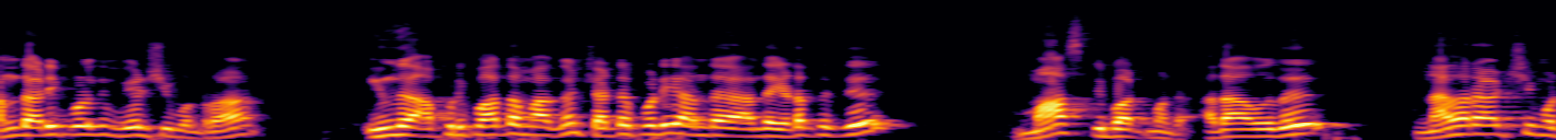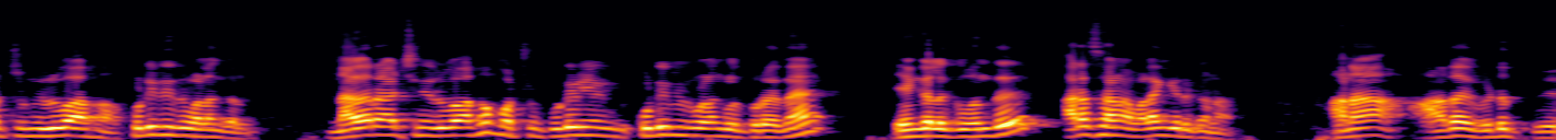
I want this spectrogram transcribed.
அந்த அடிப்படையில் முயற்சி பண்ணுறோம் இந்த அப்படி பார்த்தோமாக்க சட்டப்படி அந்த அந்த இடத்துக்கு மாஸ் டிபார்ட்மெண்ட் அதாவது நகராட்சி மற்றும் நிர்வாகம் குடிநீர் வழங்கல். நகராட்சி நிர்வாகம் மற்றும் குடிநீர் குடிநீர் வளங்கள் துறை தான் எங்களுக்கு வந்து அரசாணை வழங்கியிருக்கணும். ஆனால் அதை விடுத்து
